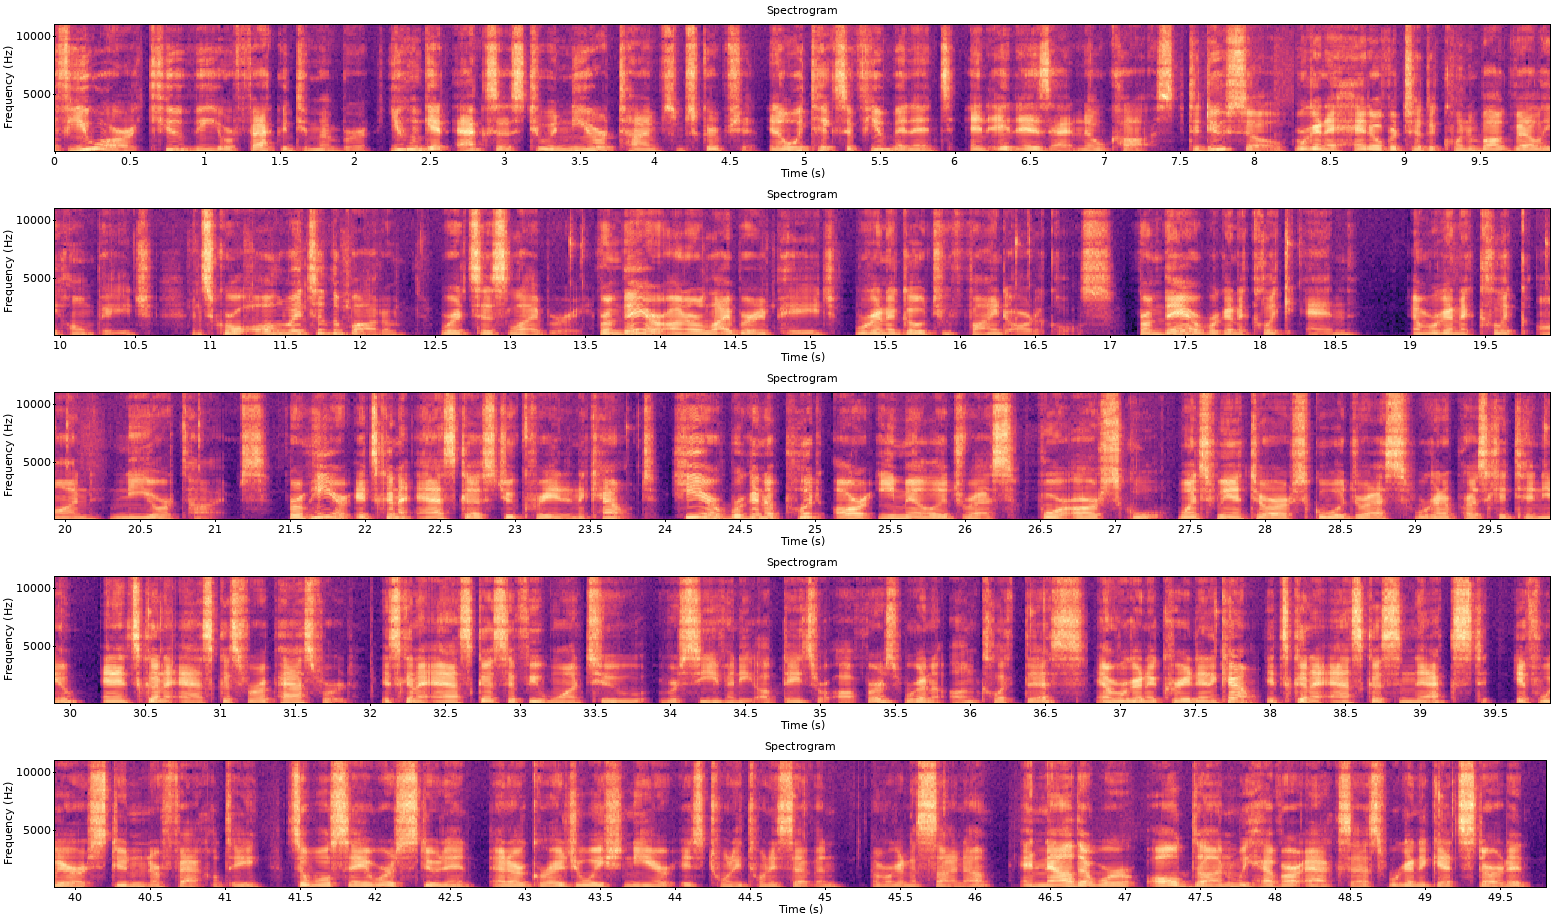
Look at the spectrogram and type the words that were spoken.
If you are a QV or faculty member, you can get access to a New York Times subscription. It only takes a few minutes and it is at no cost. To do so, we're going to head over to the Quinebaug Valley homepage and scroll all the way to the bottom where it says library. From there on our library page, we're going to go to find articles. From there, we're going to click N and we're going to click on New York Times. From here, it's going to ask us to create an account. Here, we're going to put our email address for our school. Once we enter our school address, we're going to press continue, and it's going to ask us for a password. It's going to ask us if we want to receive any updates or offers. We're going to unclick this, and we're going to create an account. It's going to ask us next if we are a student or faculty. So we'll say we're a student, and our graduation year is 2027, and we're going to sign up. And now that we're all done, we have our access, we're going to get started.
